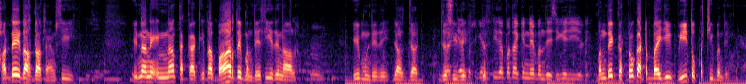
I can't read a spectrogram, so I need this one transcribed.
ਸਾਢੇ 10 ਦਾ ਟਾਈਮ ਸੀ। ਇਹਨਾਂ ਨੇ ਇੰਨਾ ਧੱਕਾ ਕੀਤਾ ਬਾਹਰ ਦੇ ਬੰਦੇ ਸੀ ਇਹਦੇ ਨਾਲ। ਇਹ ਮੁੰਡੇ ਦੇ ਜਸ ਜਸ ਜਸੀ ਦੇ। ਗਿਣਤੀ ਦਾ ਪਤਾ ਕਿੰਨੇ ਬੰਦੇ ਸੀਗੇ ਜੀ ਜਿਹੜੇ? ਬੰਦੇ ਘੱਟੋ ਘੱਟ ਬਾਈ ਜੀ 20 ਤੋਂ 25 ਬੰਦੇ ਹੋਏ ਆ।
